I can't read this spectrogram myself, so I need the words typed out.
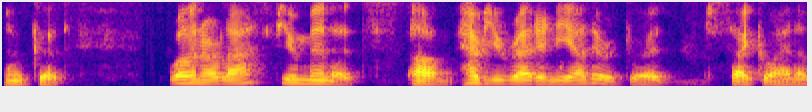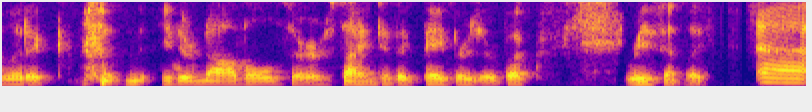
Oh, good. Well, in our last few minutes, um, have you read any other good psychoanalytic, either novels or scientific papers or books recently? Uh,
